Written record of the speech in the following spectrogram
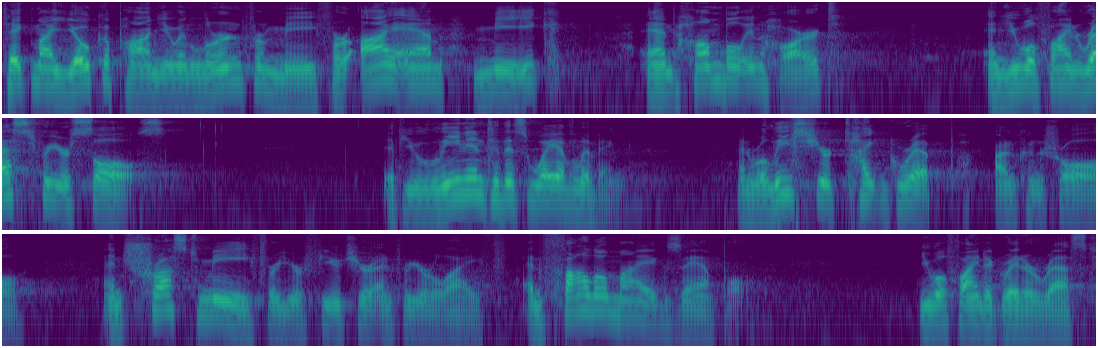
Take my yoke upon you and learn from me, for I am meek and humble in heart, and you will find rest for your souls. If you lean into this way of living and release your tight grip on control and trust me for your future and for your life and follow my example, you will find a greater rest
